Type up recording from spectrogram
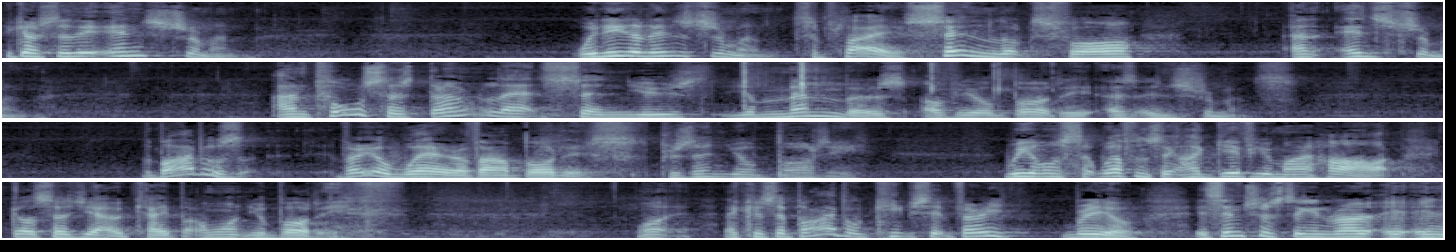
he goes to the instrument. We need an instrument to play. Sin looks for an instrument. And Paul says, don't let sin use your members of your body as instruments. The Bible's very aware of our bodies. Present your body. We, also, we often say, I give you my heart. God says, yeah, okay, but I want your body. well, because the Bible keeps it very real. It's interesting in, in,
